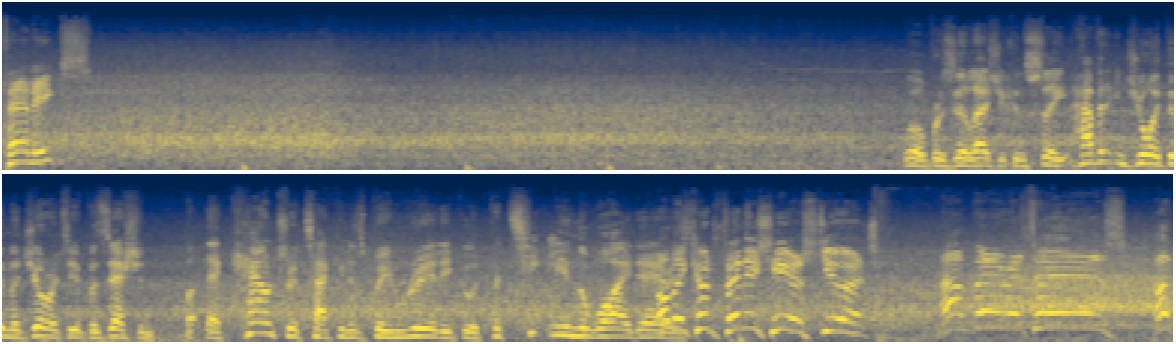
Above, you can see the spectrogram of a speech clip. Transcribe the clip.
Felix. Well, Brazil, as you can see, haven't enjoyed the majority of possession, but their counter-attacking has been really good, particularly in the wide areas. Oh, they could finish here, Stuart. And there it is! A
